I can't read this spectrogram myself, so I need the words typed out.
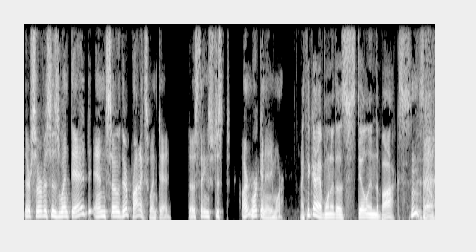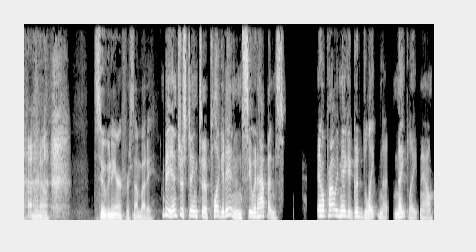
Their services went dead. And so their products went dead. Those things just aren't working anymore. I think I have one of those still in the box. Hmm. So, you know, souvenir for somebody. It'd be interesting to plug it in and see what happens. It'll probably make a good light night light now.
